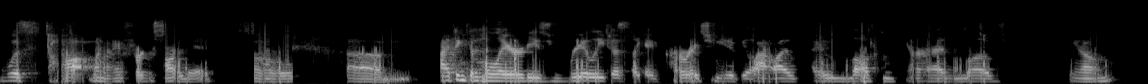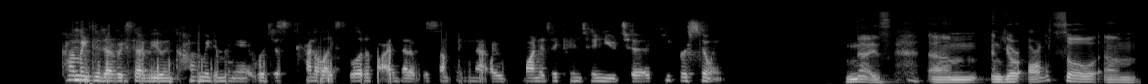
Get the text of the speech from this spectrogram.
was taught when I first started. So um, I think the similarities really just like encouraged me to be like, wow, I, I love here. I love, you know, coming to WXW and coming to me. It was just kind of like solidified that it was something that I wanted to continue to keep pursuing. Nice. Um, and you're also um,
